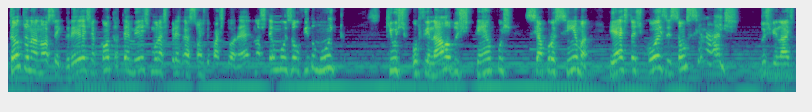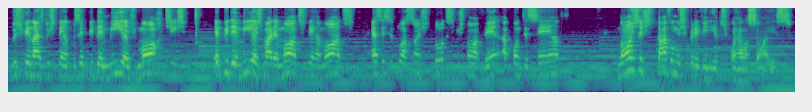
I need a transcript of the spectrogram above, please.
tanto na nossa igreja, quanto até mesmo nas pregações do pastor Hélio, nós temos ouvido muito que os, o final dos tempos se aproxima, e estas coisas são sinais dos finais dos finais dos tempos, epidemias, mortes, epidemias, maremotos, terremotos, essas situações todas que estão acontecendo, nós já estávamos prevenidos com relação a isso.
